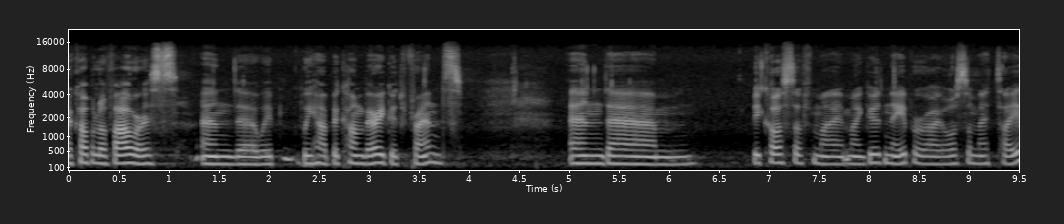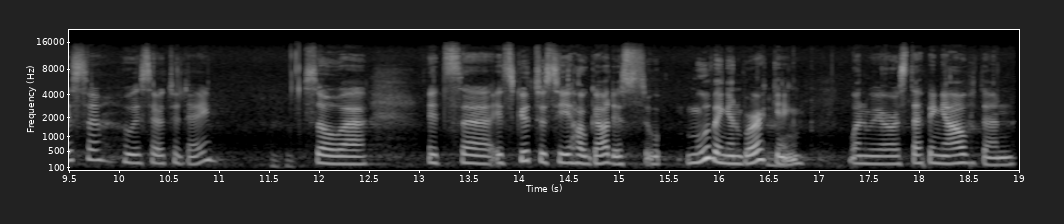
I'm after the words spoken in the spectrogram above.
a couple of hours, and uh, we, we have become very good friends. And um, because of my, my good neighbor, I also met Thaise, who is here today. Mm-hmm. So uh, it's, uh, it's good to see how God is moving and working mm-hmm. when we are stepping out and,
